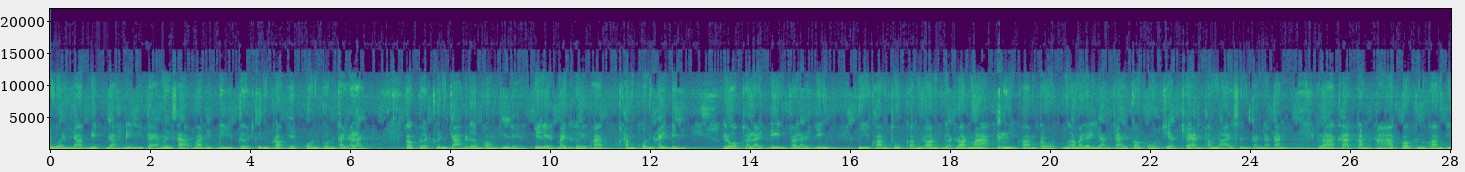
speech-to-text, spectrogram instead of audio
รวยอยากดิบอยากดี แต่ไม่ทราบว่าดิบดีเกิดขึ้นเพราะเหตุผลกลไกอะไร ก็เกิดขึ้นจากเรื่องของกิเลส กิเลสไม่เคยพาทำคนให้ดี โลกเท่าไรดิ้นเท่าไรยิ่ง มีความทุกข์ความร้อนเดือดร้อนมาก มีความโกรธเมื่อไม่ได้อย่างใจก็โกรธเชียดแค้นทำลายซึ่งกันและกัน ราคะตัณหาก็คือความดี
